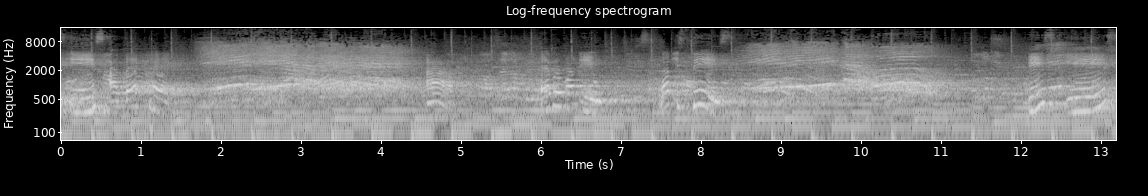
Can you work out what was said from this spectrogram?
is a backpack. Ah, everybody, what is this? This is.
